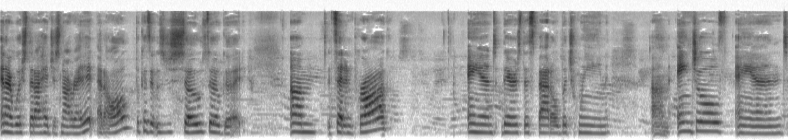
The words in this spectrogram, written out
And I wish that I had just not read it at all because it was just so, so good. Um, it's set in Prague, and there's this battle between um, angels and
